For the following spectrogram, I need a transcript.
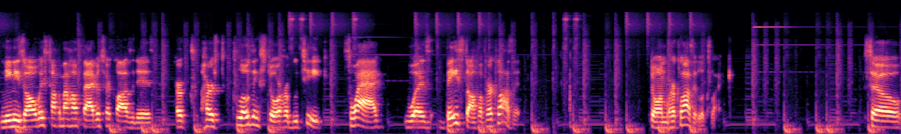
Nene's always talking about how fabulous her closet is. Her her clothing store, her boutique, Swag, was based off of her closet. Showing what her closet looks like. So,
